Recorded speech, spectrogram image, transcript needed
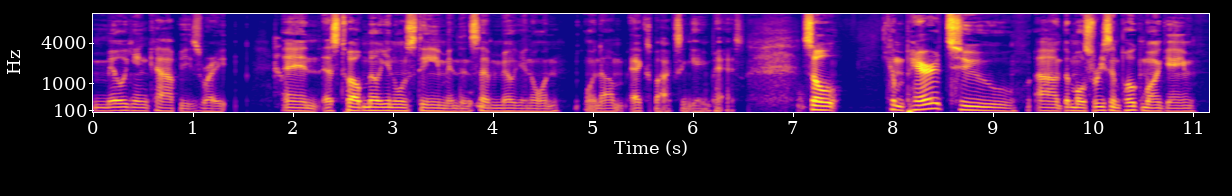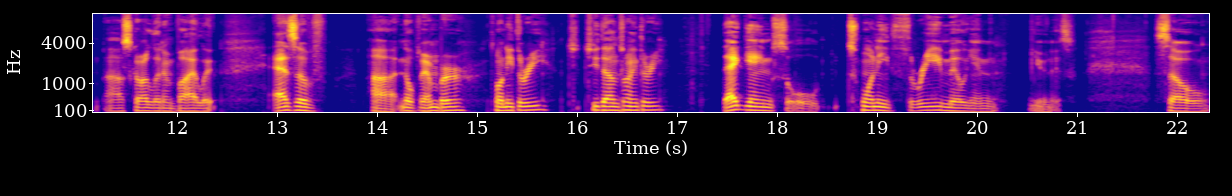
million copies right and that's 12 million on steam and then 7 million on on um xbox and game pass. So compared to uh the most recent pokemon game uh scarlet and violet as of uh november 23, 2023, that game sold 23 million units. So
